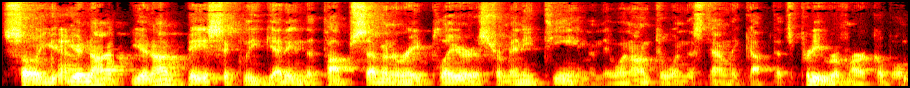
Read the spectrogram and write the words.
So you, are not you're not basically getting the top seven or eight players from any team, and they went on to win the Stanley Cup. That's pretty remarkable.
